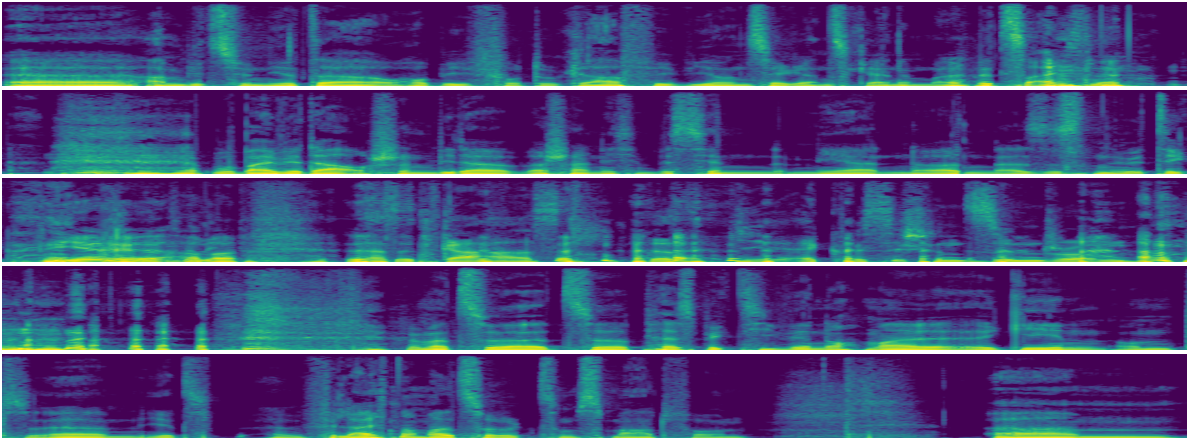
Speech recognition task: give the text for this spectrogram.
äh, ambitionierter Hobbyfotograf, wie wir uns ja ganz gerne mal bezeichnen. Wobei wir da auch schon wieder wahrscheinlich ein bisschen mehr nerden, als es nötig wäre. aber das Gas, das Gear Acquisition Syndrome. Wenn wir zur, zur Perspektive nochmal äh, gehen und ähm, jetzt äh, vielleicht nochmal zurück zum Smartphone. Ähm,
